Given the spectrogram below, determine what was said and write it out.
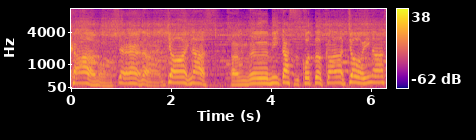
かもしれない。Join us 踏み出すことから Join us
